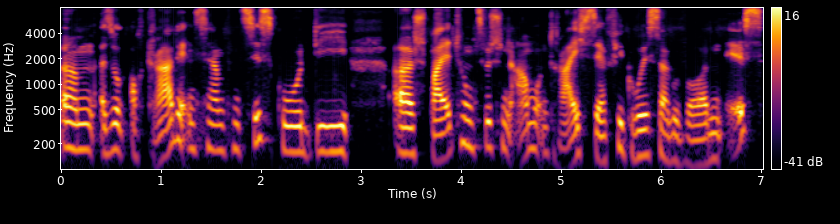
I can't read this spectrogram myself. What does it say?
ähm, also auch gerade in San Francisco die äh, Spaltung zwischen Arm und Reich sehr viel größer geworden ist.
